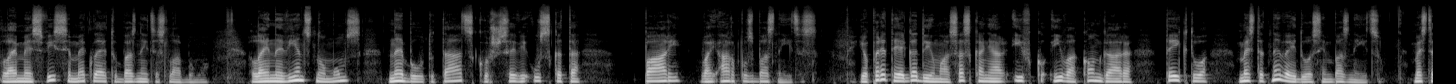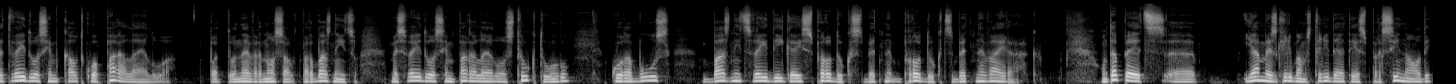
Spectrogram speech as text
lai mēs visi meklētu baznīcas labumu, lai neviens no mums nebūtu tāds, kurš sevi uzskata pāri vai ārpus baznīcas. Jo pretējā gadījumā saskaņā ar Ivko, Ivā Kongāra teikto, mēs tad neveidosim baznīcu, mēs tad veidosim kaut ko paralēlo, pat to nevar nosaukt par baznīcu, mēs veidosim paralēlo struktūru, kura būs baznīcveidīgais produkts, bet ne, produkts, bet ne vairāk. Un tāpēc, eh, ja mēs gribam strīdēties par sinodi,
